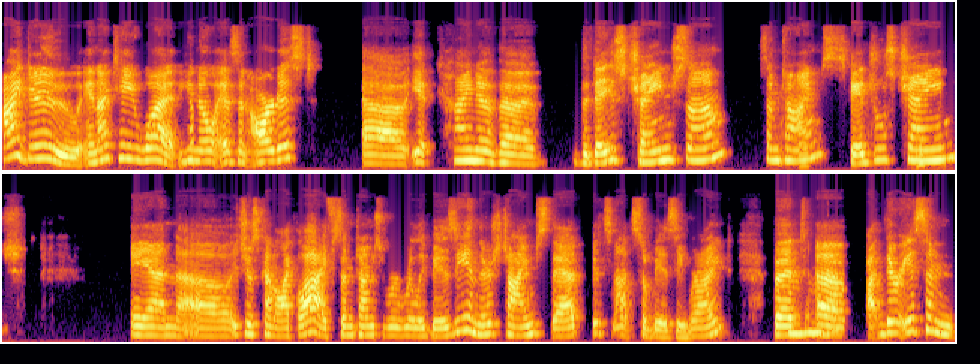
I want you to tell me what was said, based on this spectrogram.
I do. And I tell you what, you know, as an artist, uh, it kind of uh the days change some sometimes, schedules change. And uh it's just kind of like life. Sometimes we're really busy and there's times that it's not so busy, right? But Mhm. uh there is some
